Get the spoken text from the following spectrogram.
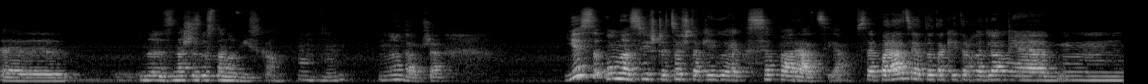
yy, no, z naszego stanowiska. Mhm. No dobrze. Jest u nas jeszcze coś takiego jak separacja. Separacja to taki trochę dla mnie, mm,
